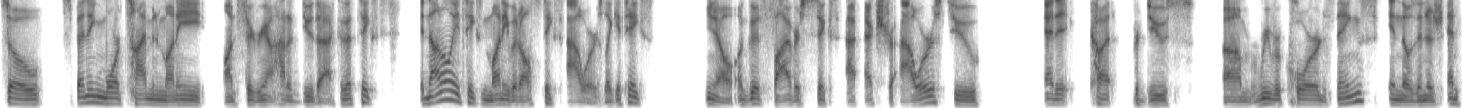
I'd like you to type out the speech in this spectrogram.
So spending more time and money on figuring out how to do that because that takes it not only takes money but also takes hours. Like it takes you know a good five or six extra hours to edit, cut, produce, um, re-record things in those inter- and,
